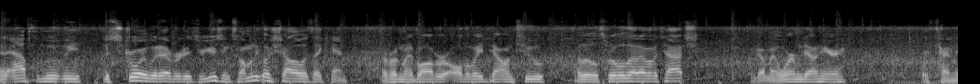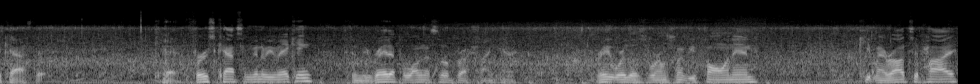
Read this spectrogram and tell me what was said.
and absolutely destroy whatever it is you're using. So I'm gonna go shallow as I can. I've run my bobber all the way down to a little swivel that I've attached. I got my worm down here. It's time to cast it. Okay, first cast I'm gonna be making is gonna be right up along this little brush line here. Right where those worms might be falling in. Keep my rod tip high.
